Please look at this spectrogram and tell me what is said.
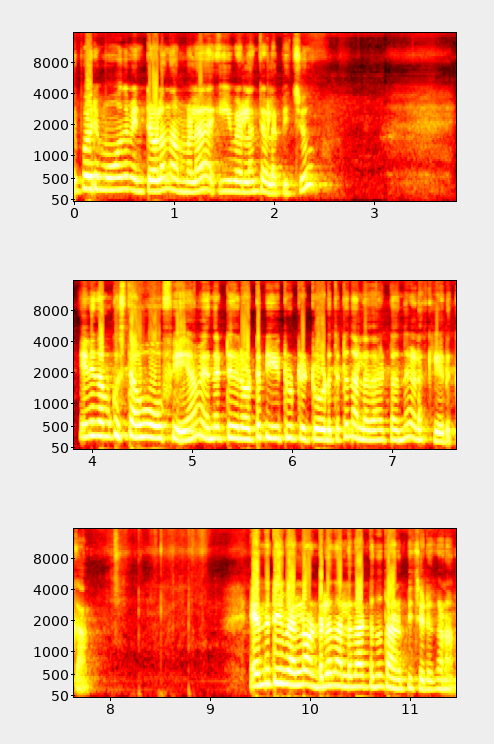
ഇപ്പോൾ ഒരു മൂന്ന് മിനിറ്റോളം നമ്മൾ ഈ വെള്ളം തിളപ്പിച്ചു. ഇനി നമുക്ക് സ്റ്റൗ ഓഫ് ചെയ്യാം. എന്നിട്ട് ഇതിലോട്ട് ബീട്രൂട്ട് ഇട്ട് കൊടുത്തിട്ട് നല്ലതായിട്ടൊന്ന് ഇളക്കിയെടുക്കാം. എന്നിട്ട് ഈ വെള്ളം ഉണ്ടല്ലോ നല്ലതായിട്ടൊന്ന് തണുപ്പിച്ചെടുക്കണം.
